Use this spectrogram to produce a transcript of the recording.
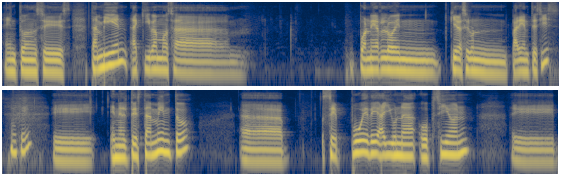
Entonces, también aquí vamos a ponerlo en, quiero hacer un paréntesis. Eh, en el testamento ah, se puede, hay una opción eh,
